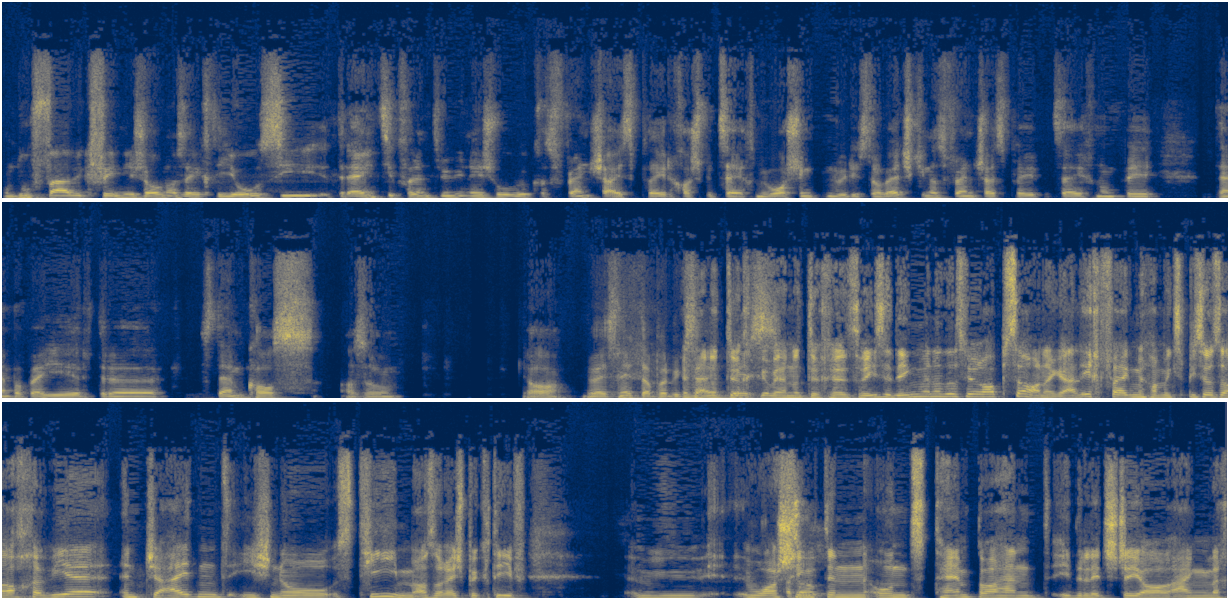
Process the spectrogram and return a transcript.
Und auffällig finde ich auch noch, dass eigentlich der Josi der einzige von den drei ist, der wirklich als Franchise-Player kannst bezeichnen. Bei Washington würde ich Slovetkin als Franchise-Player bezeichnen und bei Tampa Bay eher der, äh, Stamkos. Also, ja, ich weiß nicht, aber wie Es wäre gesagt, natürlich, wäre natürlich ein riesen Ding, wenn er das absahnen gell? Ich frage mich manchmal bei so Sachen, wie entscheidend ist noch das Team, also respektive Washington und Tampa haben in den letzten Jahren eigentlich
